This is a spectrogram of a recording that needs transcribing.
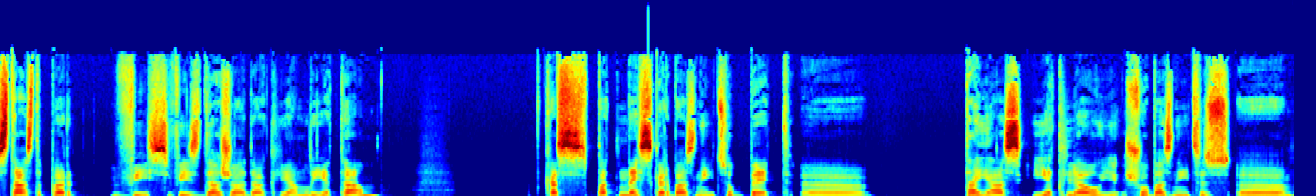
stāsta par vis, visdažādākajām lietām, kas pat neskar baznīcu, bet uh, tajās iekļauj šo baznīcas uh,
